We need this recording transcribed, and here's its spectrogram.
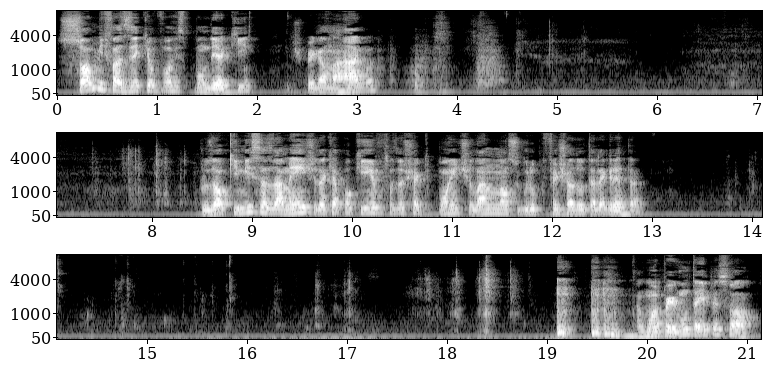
Só me fazer que eu vou responder aqui. Deixa eu pegar uma água. Para os alquimistas da mente, daqui a pouquinho eu vou fazer o checkpoint lá no nosso grupo fechado do Telegram, tá? Alguma pergunta aí, pessoal?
